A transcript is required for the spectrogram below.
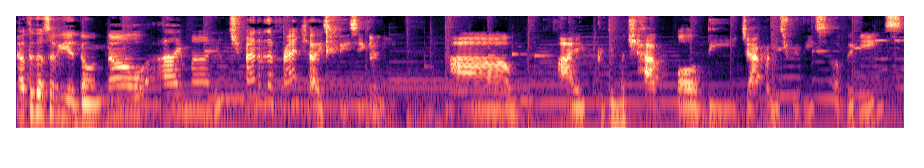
Now, to those of you who don't know, I'm a huge fan of the franchise, basically. Um, I pretty much have all the Japanese release of the games,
